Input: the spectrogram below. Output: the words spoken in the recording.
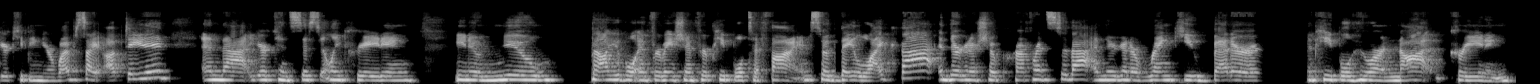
you're keeping your website updated and that you're consistently creating you know new valuable information for people to find. So they like that and they're going to show preference to that and they're going to rank you better than people who are not creating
